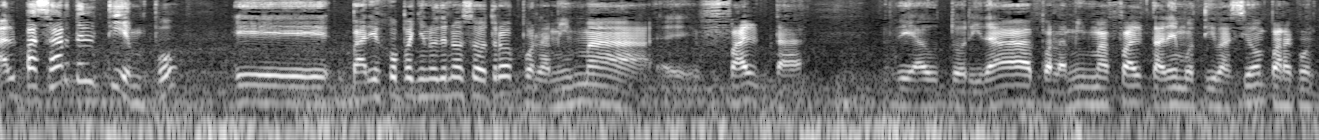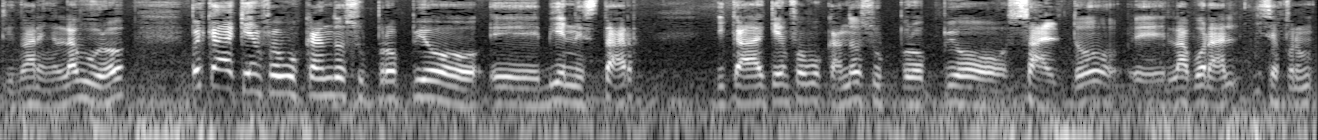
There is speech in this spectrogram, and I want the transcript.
Al pasar del tiempo, eh, varios compañeros de nosotros, por la misma eh, falta de autoridad, por la misma falta de motivación para continuar en el laburo, pues cada quien fue buscando su propio eh, bienestar y cada quien fue buscando su propio salto laboral y se fueron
